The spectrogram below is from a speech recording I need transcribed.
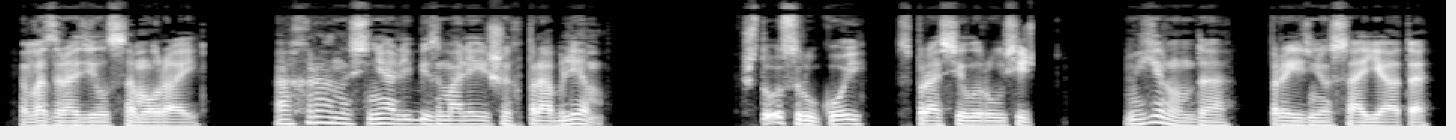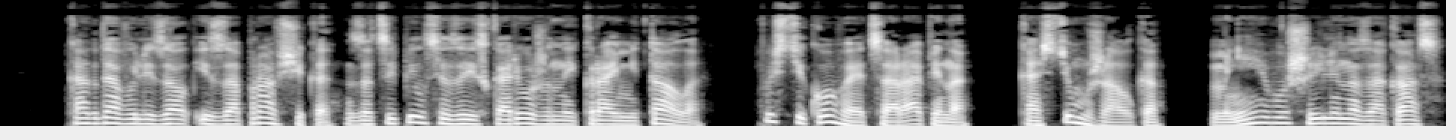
— возразил самурай. «Охрану сняли без малейших проблем. «Что с рукой?» — спросил Русич. «Ерунда», — произнес Аята. Когда вылезал из заправщика, зацепился за искореженный край металла. Пустяковая царапина. Костюм жалко. Мне его шили на заказ.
